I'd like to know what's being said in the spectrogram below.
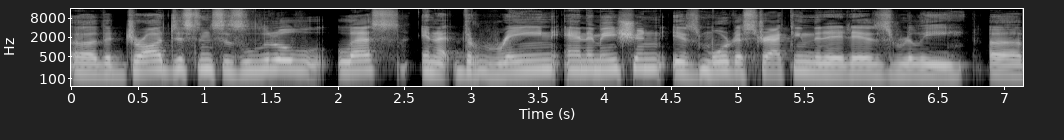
Uh, the draw distance is a little less, and uh, the rain animation is more distracting than it is really uh,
